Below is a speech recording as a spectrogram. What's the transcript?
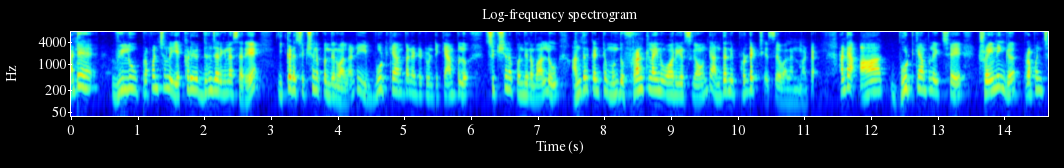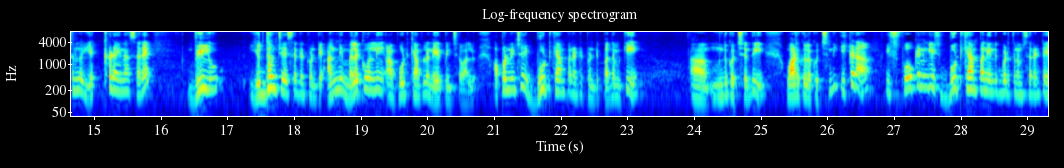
అంటే వీళ్ళు ప్రపంచంలో ఎక్కడ యుద్ధం జరిగినా సరే ఇక్కడ శిక్షణ పొందిన వాళ్ళు అంటే ఈ బూట్ క్యాంప్ అనేటటువంటి క్యాంపులో శిక్షణ పొందిన వాళ్ళు అందరికంటే ముందు ఫ్రంట్ లైన్ వారియర్స్గా ఉండి అందరినీ ప్రొటెక్ట్ చేసేవాళ్ళు అనమాట అంటే ఆ బూట్ క్యాంపులో ఇచ్చే ట్రైనింగ్ ప్రపంచంలో ఎక్కడైనా సరే వీళ్ళు యుద్ధం చేసేటటువంటి అన్ని మెలకువల్ని ఆ బూట్ క్యాంప్లో నేర్పించేవాళ్ళు. అప్పటి నుంచే ఈ బూట్ క్యాంప్ అనేటటువంటి పదంకి ముందుకు వచ్చింది వాడుకలోకి వచ్చింది ఇక్కడ ఈ స్పోకెన్ ఇంగ్లీష్ బూట్ క్యాంప్ అని ఎందుకు పెడుతున్నాం సార్ అంటే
